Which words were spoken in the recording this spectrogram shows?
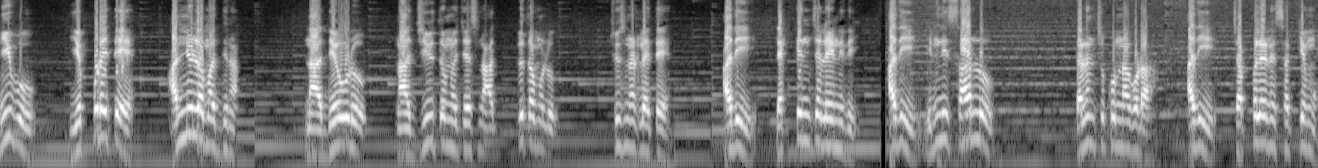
నీవు ఎప్పుడైతే అన్యుల మధ్యన నా దేవుడు నా జీవితంలో చేసిన అద్భుతములు చూసినట్లయితే అది లెక్కించలేనిది. అది ఎన్నిసార్లు తలంచుకున్నా కూడా అది చెప్పలేని సత్యము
